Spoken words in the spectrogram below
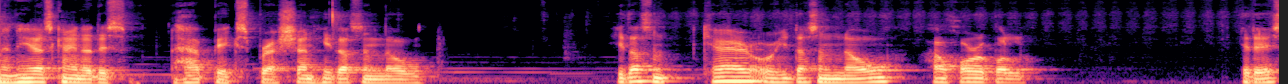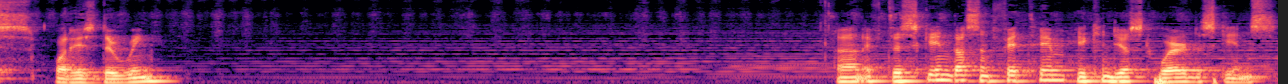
And he has kind of this happy expression. He doesn't know. He doesn't care or he doesn't know how horrible it is, what he's doing. And if the skin doesn't fit him, he can just wear the skins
